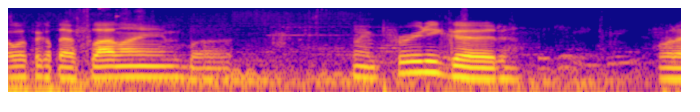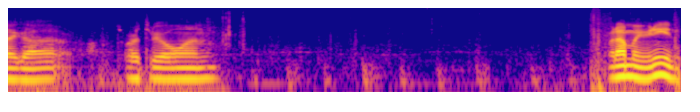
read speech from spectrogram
I would pick up that flatline, but doing pretty good. What I got, or 301. What ammo you need?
